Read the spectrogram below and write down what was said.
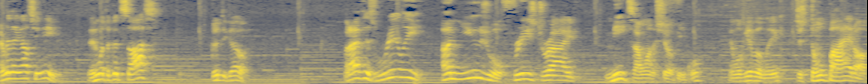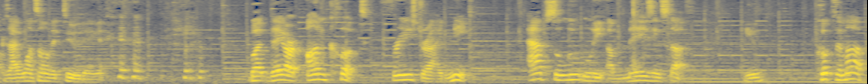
everything else you need. Then with a good sauce, good to go. But I have this really unusual freeze dried meats I want to show people, and we'll give a link. Just don't buy it all because I want some of it too, dang it. but they are uncooked, freeze dried meat. Absolutely amazing stuff. You cook them up,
